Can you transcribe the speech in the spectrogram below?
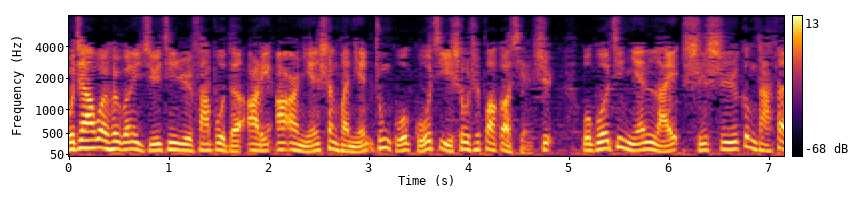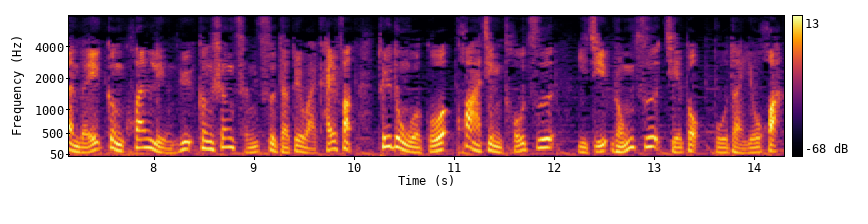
国家外汇管理局近日发布的《二零二二年上半年中国国际收支报告》显示，我国近年来实施更大范围、更宽领域、更深层次的对外开放，推动我国跨境投资以及融资结构不断优化。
